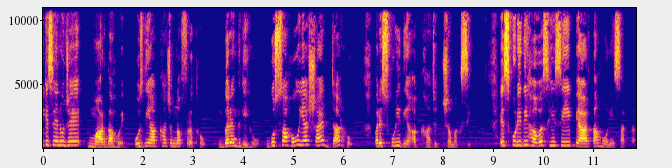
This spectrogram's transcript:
ਕਿਸੇ ਨੂੰ ਜੇ ਮਾਰਦਾ ਹੋਏ ਉਸ ਦੀਆਂ ਅੱਖਾਂ 'ਚ ਨਫ਼ਰਤ ਹੋ ਦਰਿੰਦਗੀ ਹੋ, ਗੁੱਸਾ ਹੋ ਜਾਂ ਸ਼ਾਇਦ ਡਰ ਹੋ, ਪਰ ਇਸ ਕੁੜੀ ਦੀਆਂ ਅੱਖਾਂ 'ਚ ਚਮਕ ਸੀ। ਇਸ ਕੁੜੀ ਦੀ ਹਵਸ ਹੀ ਸੀ, ਪਿਆਰ ਤਾਂ ਹੋ ਨਹੀਂ ਸਕਦਾ।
